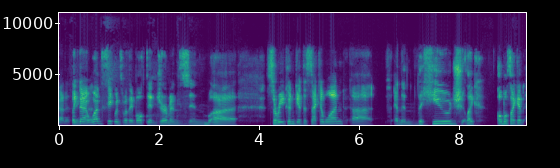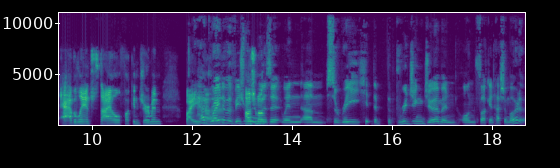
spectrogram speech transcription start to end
kind of Like that you know? one sequence where they both did Germans and uh Sareee couldn't get the second one, uh and then the huge like almost like an avalanche style fucking German by How great uh, of a visual Hashimoto- was it when um, Sareee hit the, the bridging German on fucking Hashimoto?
